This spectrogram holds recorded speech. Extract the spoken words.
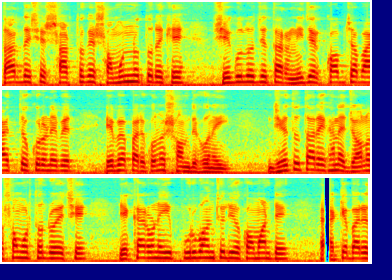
তার দেশের স্বার্থকে সমুন্নত রেখে সেগুলো যে তার নিজের কবজা বা আয়ত্ত করে নেবেন, এ ব্যাপারে কোনো সন্দেহ নেই। যেহেতু তার এখানে জনসমর্থন রয়েছে, এ কারণে এই পূর্বাঞ্চলীয় কমান্ডে একেবারে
